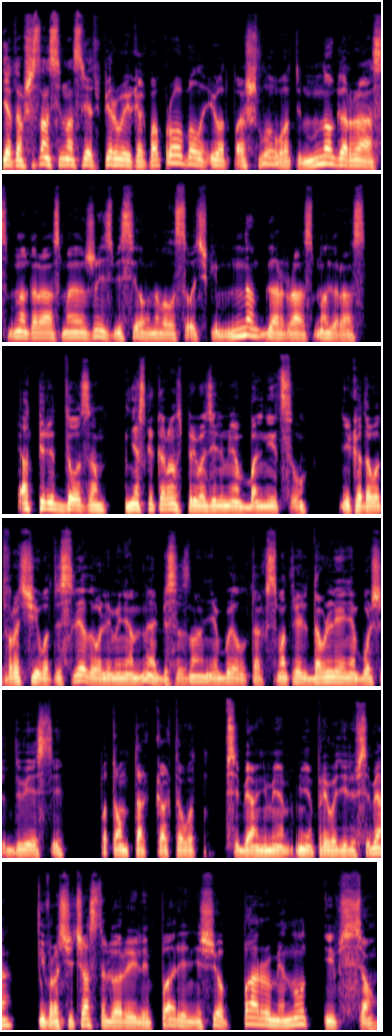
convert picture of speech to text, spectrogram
я там 16-17 лет впервые как попробовал, и вот пошло вот много раз, много раз моя жизнь висела на волосочке, много раз, много раз. От передоза несколько раз привозили меня в больницу. И когда вот врачи вот исследовали меня, я без сознания был, так смотрели давление больше 200, потом так как-то вот в себя они меня, меня приводили в себя. И врачи часто говорили, парень, еще пару минут и все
